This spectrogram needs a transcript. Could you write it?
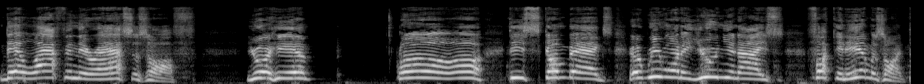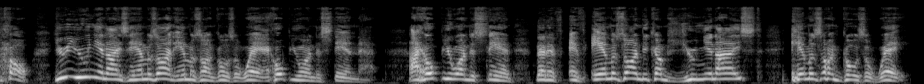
They're laughing their asses off. You're here. Oh, oh, these scumbags. Uh, we want to unionize fucking Amazon. Bro, you unionize Amazon, Amazon goes away. I hope you understand that. I hope you understand that if, if Amazon becomes unionized, Amazon goes away.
